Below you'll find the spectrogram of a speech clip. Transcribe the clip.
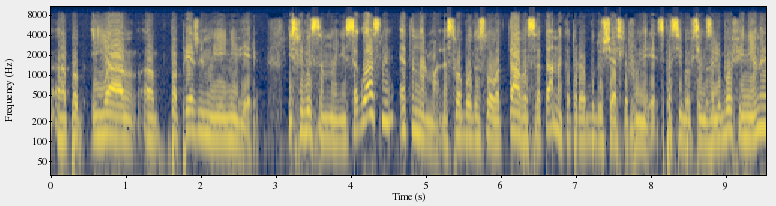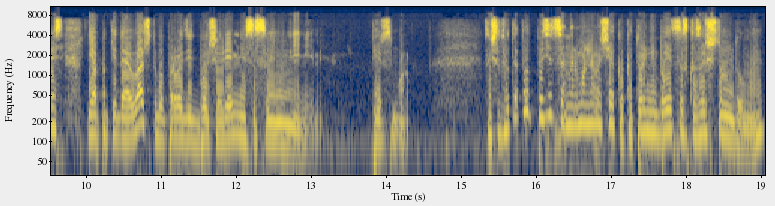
а, и я а, по-прежнему ей не верю. Если вы со мной не согласны, это нормально. Свобода слова – та высота, на которой я буду счастлив умереть. Спасибо всем за любовь и ненависть. Я покидаю вас, чтобы проводить больше времени со своими мнениями. Пирс Морган. Значит, вот это вот позиция нормального человека, который не боится сказать, что он думает,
